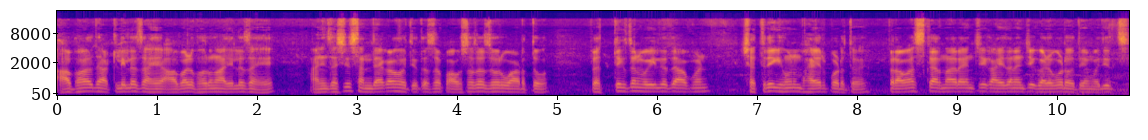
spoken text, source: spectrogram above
आभाळ दाटलेलंच आहे आभाळ भरून आलेलंच आहे. आणि जशी संध्याकाळ होते तसं पावसाचा जोर वाढतो. प्रत्येकजण बघितलं तर आपण छत्री घेऊन बाहेर पडतो आहे प्रवास करणाऱ्यांची काही जणांची गडबड होते. मध्येच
